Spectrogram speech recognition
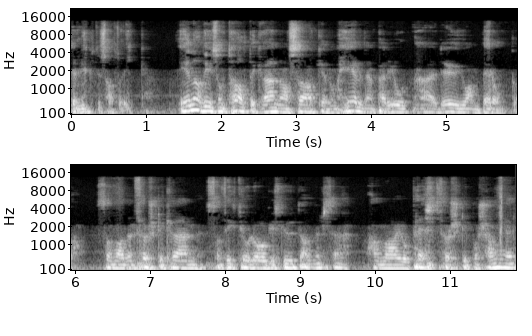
Det lyktes altså ikke. En av de som talte kvenenes sak gjennom hele den perioden, her, det er jo Johan Beronka. Som var den første kven som fikk teologisk utdannelse. Han var jo prest først i Porsanger.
